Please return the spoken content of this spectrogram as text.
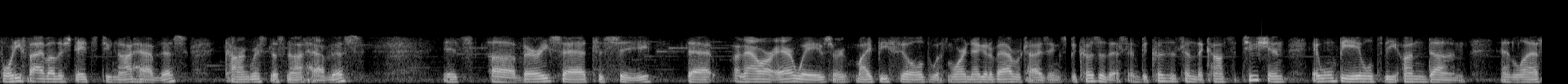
45 other states do not have this. Congress does not have this. It's uh, very sad to see that now our airwaves are might be filled with more negative advertisings because of this, and because it's in the Constitution, it won't be able to be undone unless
